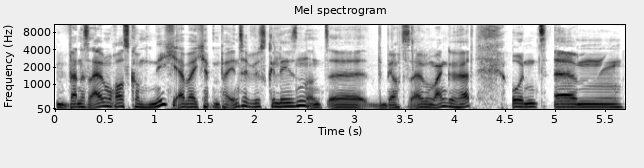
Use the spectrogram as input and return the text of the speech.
Wann das Album rauskommt, nicht, aber ich habe ein paar Interviews gelesen und äh, mir auch das Album angehört. Und ähm,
